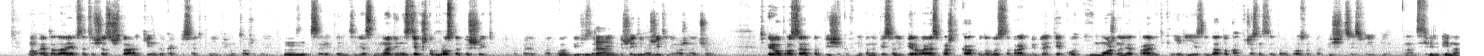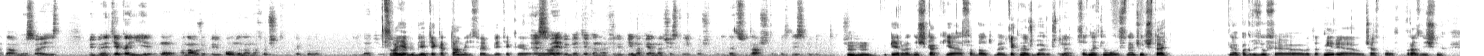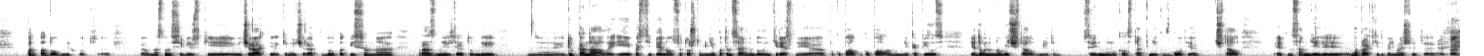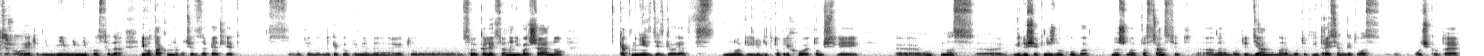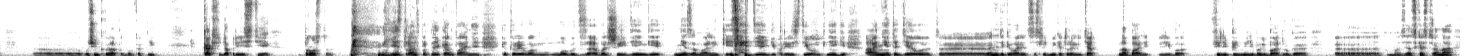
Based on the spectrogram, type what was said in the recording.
Ну, это да. Я, кстати, сейчас читаю Кинга, как писать книги. Он тоже дает mm-hmm. разные советы интересные. Но один из тех, что просто пишите. Типа по, по 2-3 часа да, в день пишите, да. пишите, неважно о чем. Теперь вопросы от подписчиков мне понаписывали. Первое спрашивает, как удалось собрать библиотеку и можно ли отправить книги, если да, то как. В частности, это вопрос от подписчицы из Филиппин. Она из Филиппинах, да, у нее своя есть библиотека, и ну, она уже переполнена, она хочет как бы вот передать ее. Своя библиотека там или своя библиотека? Э, своя библиотека на Филиппинах, и она часть книг хочет передать сюда, чтобы здесь люди угу. Первое, значит, как я собрал эту библиотеку, я уже говорю, что да. я в сознательном возрасте начал читать погрузился в этот мир, я участвовал в различных подобных вот э, у нас на сибирские вечерах, киновечерах, был подписан на разные литературные э, YouTube-каналы, и постепенно вот все то, что мне потенциально было интересно, я покупал, покупал, оно мне копилось. Я довольно много читал, меня там в среднем, наверное, около 100 книг в год я читал. Это на самом деле, на практике ты понимаешь, что это... Это тяжело. Это не, не, не, не просто, да. И вот так у меня, получается, за 5 лет вот я накопил примерно эту свою коллекцию. Она небольшая, но, как мне здесь говорят многие люди, кто приходит, в том числе и э, у нас э, ведущая книжного клуба в нашем пространстве, она работает, Диана, она работает в Литресе, она говорит, у вас очень крутая, э, очень крутая подборка книг. Как сюда привести? Просто Есть транспортные компании, которые вам могут за большие деньги, не за маленькие деньги, привезти вам книги. А они это делают, э, они договариваются с людьми, которые летят на Бали, либо Филиппины, либо любая другая э, там, азиатская страна.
